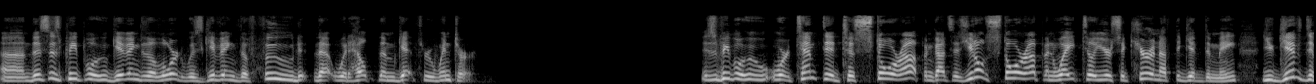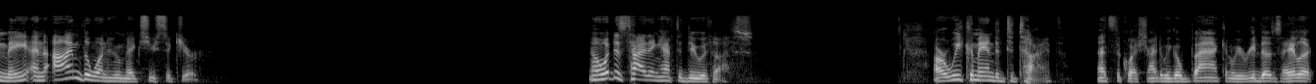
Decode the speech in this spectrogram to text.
Uh, this is people who giving to the Lord was giving the food that would help them get through winter. This is people who were tempted to store up, and God says, You don't store up and wait till you're secure enough to give to me. You give to me, and I'm the one who makes you secure. Now, what does tithing have to do with us? Are we commanded to tithe? That's the question, right? Do we go back and we read those and say, hey, look,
